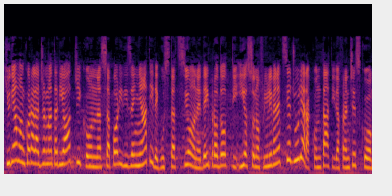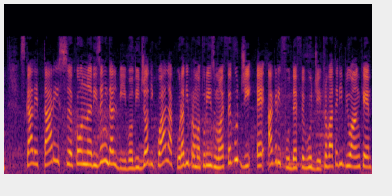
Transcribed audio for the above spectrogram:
Chiudiamo ancora la giornata di oggi con sapori disegnati, degustazione dei prodotti Io sono Friuli Venezia Giulia, raccontati da Francesco Scalettaris con disegni dal vivo di Gio Di Quala, cura di Promoturismo FVG e AgriFood FVG. Trovate di più anche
